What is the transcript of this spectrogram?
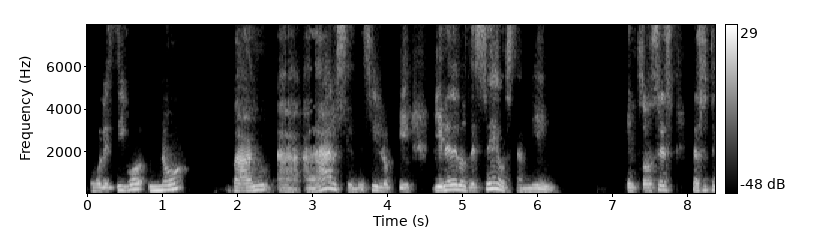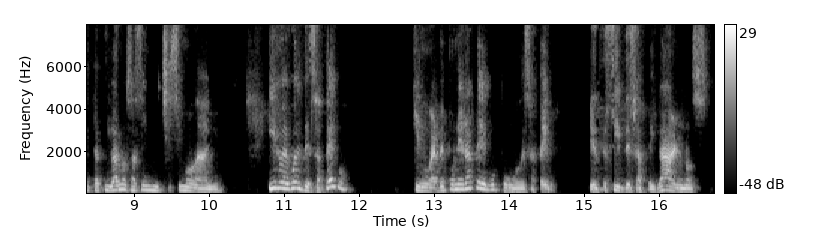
Como les digo, no van a, a darse, es decir, lo que viene de los deseos también. Entonces, las expectativas nos hacen muchísimo daño. Y luego el desapego que en lugar de poner apego, pongo desapego. Es decir, desapegarnos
